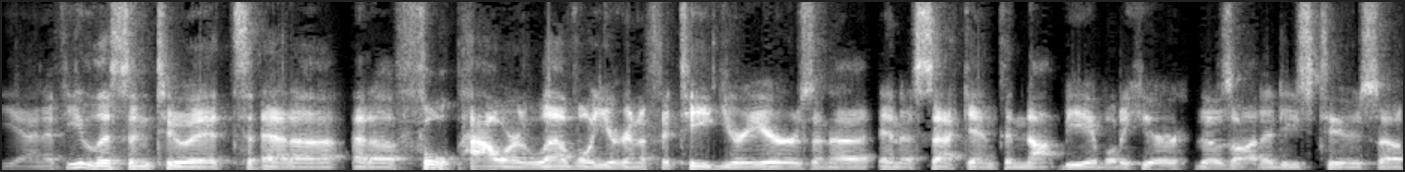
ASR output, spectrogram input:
Yeah, and if you listen to it at a at a full power level, you're going to fatigue your ears in a in a second and not be able to hear those oddities too. So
